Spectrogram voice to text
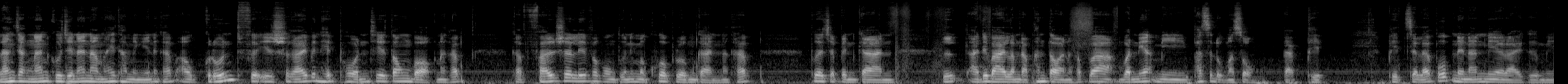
หลังจากนั้นครูจะแนะนำให้ทำอย่างนี้นะครับ เอา Grund für ihr Schreiben เหตุผลที่จะต้องบอกนะครับ กับ falsche Lieferung ตัวนี้มาควบรวมกันนะครับ เพื่อจะเป็นการอธิบายลำดับขั้นตอนนะครับว่าวันนี้มีพัสดุมาส่งแบบผิด ผิดเสร็จแล้วปุ๊บในนั้นมีอะไรคือมี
